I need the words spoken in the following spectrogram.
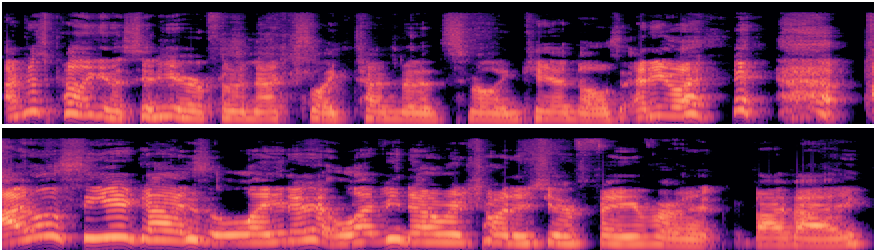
I'm just probably going to sit here for the next like 10 minutes smelling candles. Anyway, I will see you guys later. Let me know which one is your favorite. Bye bye.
